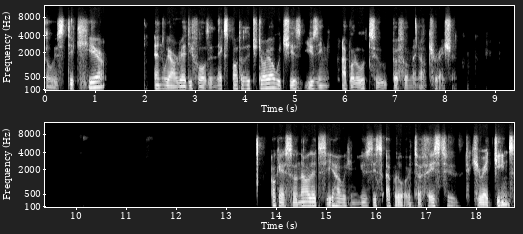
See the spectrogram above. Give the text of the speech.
So we stick here and we are ready for the next part of the tutorial, which is using Apollo to perform manual curation. Okay, so now let's see how we can use this Apollo interface to, to curate genes.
